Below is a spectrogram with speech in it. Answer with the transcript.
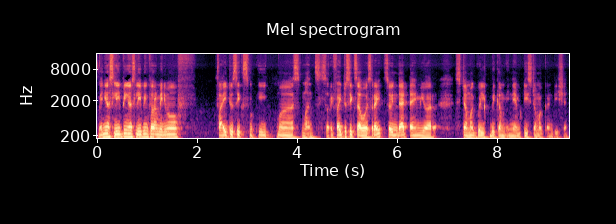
When you're sleeping, you're sleeping for a minimum of five to six months. Sorry, five to six hours, right? So in that time, your stomach will become in empty stomach condition.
